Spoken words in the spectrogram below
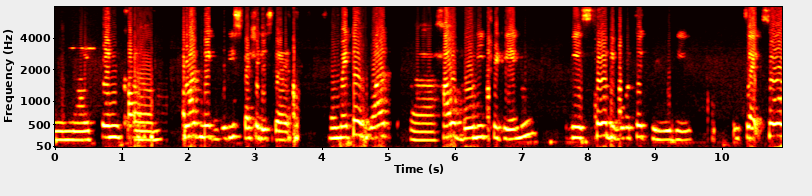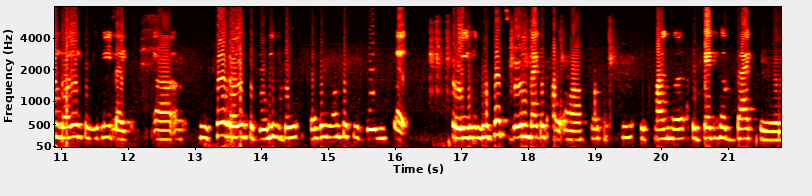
and I think um, what makes Woody special is that no matter what, uh, how Bonnie treat him, he is so devoted to Woody. It's like so loyal to Woody, like uh, he's so loyal to Bonnie, he doesn't want to see Bonnie sad. So he, he keeps going back to uh, to find her, to get her back to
